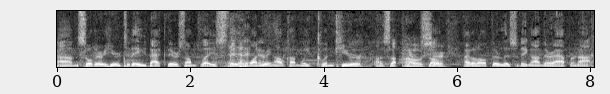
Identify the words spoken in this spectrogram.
Um, so they're here today, back there someplace. They were wondering how come we couldn't hear us up here. Oh, so sure. I don't know if they're listening on their app or not,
